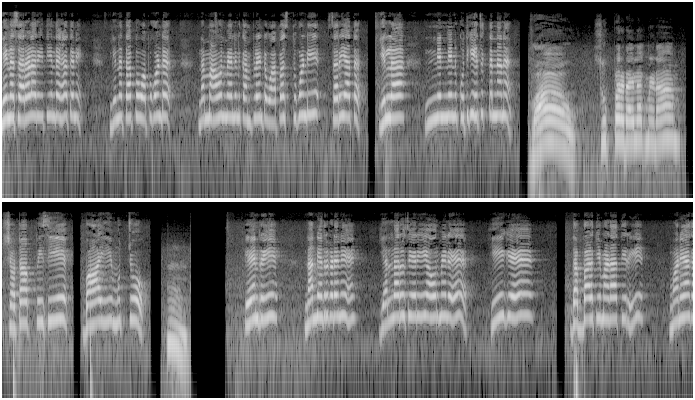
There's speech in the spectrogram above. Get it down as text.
ನಿನ್ನ ಸರಳ ರೀತಿಯಿಂದ ಹೇಳ್ತೇನೆ. ನಿನ್ನ ತಪ್ಪು ಒಪ್ಪಿಕೊಂಡೆ ನಮ್ಮ ಮಾವನ ಮೇಲಿನ ಕಂಪ್ಲೇಂಟ್ ವಾಪಸ್ ತಗೊಂಡಿ ಸರಿ ಆತ. ಇಲ್ಲ ನಿನ್ನ ನಿನ್ನ ಕುತ್ತಿಗೆ ಎತ್ತುತ್ತೇನೆ ನಾನು. Wow super dialogue madam. Shut up ಪಿಸಿ ಬಾಯಿ ಮುಚ್ಚು. ಹ್ಮ್ ಏನ್ರಿ ನನ್ನ ಎದುರುಗಡೆನೆ ಎಲ್ಲರೂ ಸೇರಿ ಅವ್ರ ಮೇಲೆ ಹೀಗೆ ದಬ್ಬಾಳಿಕೆ ಮಾಡಾತೀರಿ ಮನ್ಯಾಗ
